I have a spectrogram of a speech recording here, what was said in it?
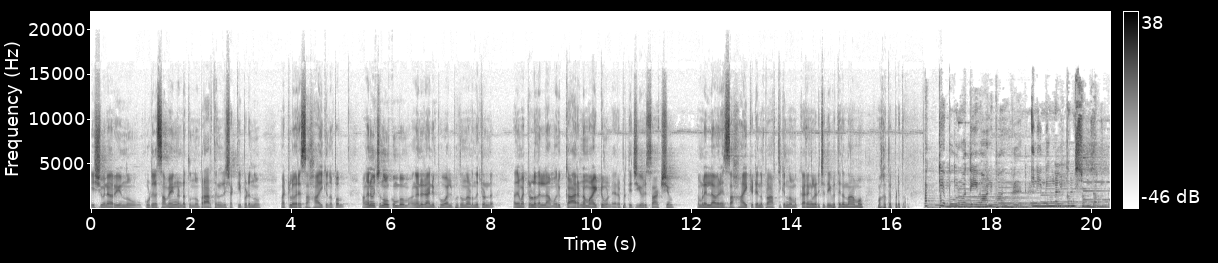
യേശുവിനെ അറിയുന്നു കൂടുതൽ സമയം കണ്ടെത്തുന്നു പ്രാർത്ഥനയിൽ ശക്തിപ്പെടുന്നു മറ്റുള്ളവരെ സഹായിക്കുന്നു. അപ്പം അങ്ങനെ വെച്ച് നോക്കുമ്പം അങ്ങനെ ഒരു അനുഭവം അത്ഭുതം നടന്നിട്ടുണ്ട്. അതിന് മറ്റുള്ളതെല്ലാം ഒരു കാരണമായിട്ടുമുണ്ട്. ഏറെ പ്രത്യേകിച്ച് ഈ ഒരു സാക്ഷ്യം നമ്മളെല്ലാവരെയും സഹായിക്കട്ടെ എന്ന് പ്രാർത്ഥിക്കുന്നു. നമുക്ക് കരങ്ങളടിച്ച് ദൈവത്തിന്റെ നാമം മഹത്വപ്പെടുത്താം. അത്യപൂർവ ദൈവാനുഭവങ്ങൾ ഇനി നിങ്ങൾക്കും സ്വന്തം.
